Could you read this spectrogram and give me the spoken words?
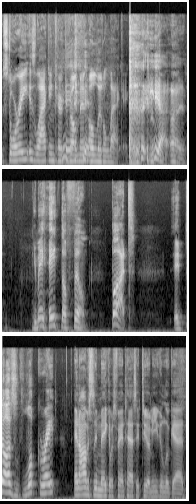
Story is lacking. Character development a little lacking. yeah, uh, you may hate the film, but it does look great, and obviously makeup is fantastic too. I mean, you can look at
